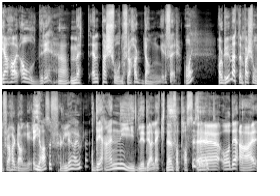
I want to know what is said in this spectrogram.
jeg har aldri Ja. møtt en person fra Hardanger før. Oi. Har du møtt en person fra Hardanger? Ja, selvfølgelig har jeg gjort det. Og det er en nydelig dialekt. Det er en fantastisk dialekt. Eh, og det er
